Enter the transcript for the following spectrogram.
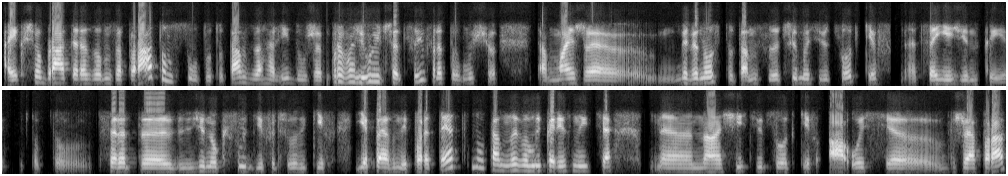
А якщо брати разом з апаратом суду, то там взагалі дуже превалююча цифра, тому що там майже е, 90 там з чимось відсотків це є жінки. Тобто серед е, жінок суддів і чоловіків є певний паритет, ну там невелика різниця е, на 6%, а ось е, вже апарат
